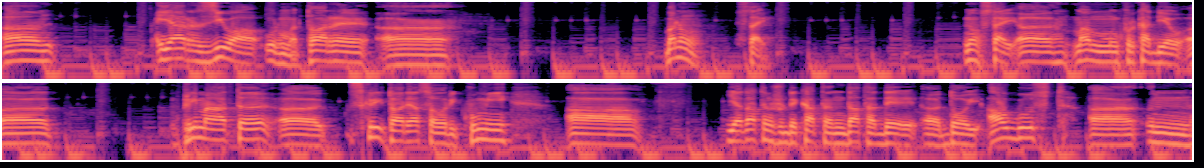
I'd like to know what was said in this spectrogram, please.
Uh, iar ziua următoare uh, Ba nu, stai Nu, stai, uh, m-am încurcat eu uh, prima dată uh, scritoarea sau Rikumi a, i-a dat în judecată în data de uh, 2 august uh, în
